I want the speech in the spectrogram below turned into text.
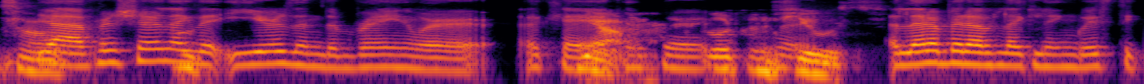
So yeah, for sure. Like the ears and the brain were okay. yeah, we're, a little confused. a little bit of like linguistic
